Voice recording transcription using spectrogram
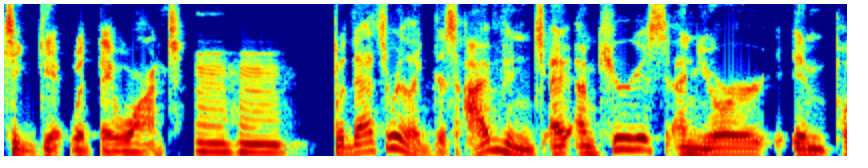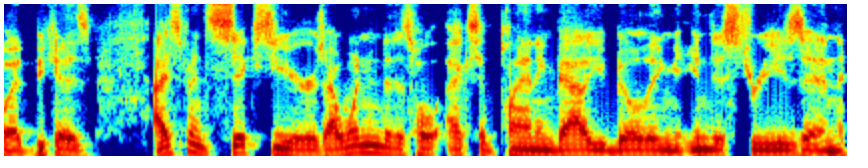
to get what they want hmm but that's where like this i've been I, i'm curious on your input because i spent six years i went into this whole exit planning value building industries and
